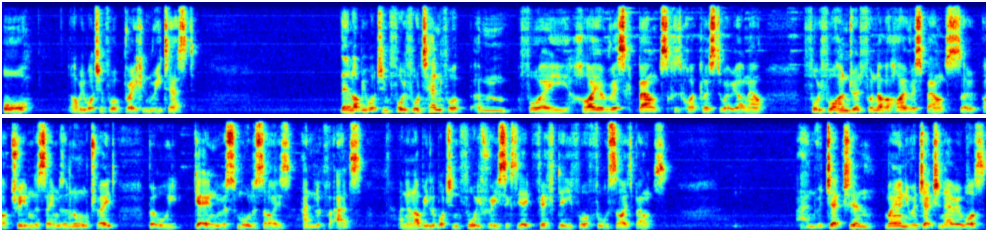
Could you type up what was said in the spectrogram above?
or I'll be watching for a break and retest. Then I'll be watching 44.10 for um, for a higher risk bounce because it's quite close to where we are now. 4400 for another high risk bounce, so I'll treat them the same as a normal trade, but we'll get in with a smaller size and look for adds. And then I'll be watching 43, 68, 50 for a full size bounce. And rejection, my only rejection area was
